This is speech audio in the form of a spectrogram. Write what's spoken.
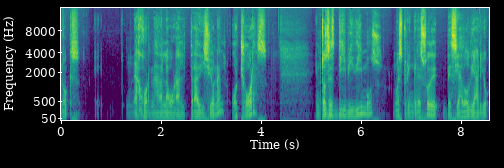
¿no? que es eh, una jornada laboral tradicional, 8 horas. Entonces dividimos nuestro ingreso deseado diario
